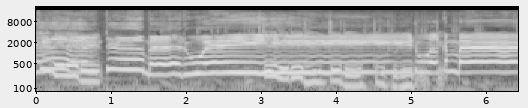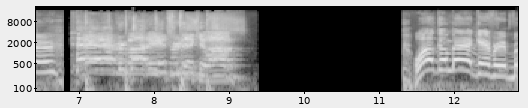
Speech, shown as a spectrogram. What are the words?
Damn it, Wade. Welcome back. Everybody, it's Ridiculoud. Welcome back, everybody.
